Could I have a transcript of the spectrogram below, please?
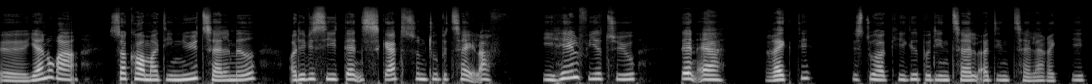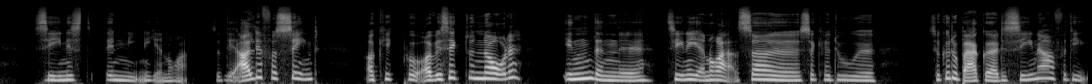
Øh, januar, så kommer de nye tal med, og det vil sige, at den skat, som du betaler i hele 24, den er rigtig, hvis du har kigget på dine tal, og dine tal er rigtige senest den 9. januar. Så det er aldrig for sent at kigge på. Og hvis ikke du når det inden den øh, 10. januar, så, øh, så, kan du, øh, så kan du bare gøre det senere, fordi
